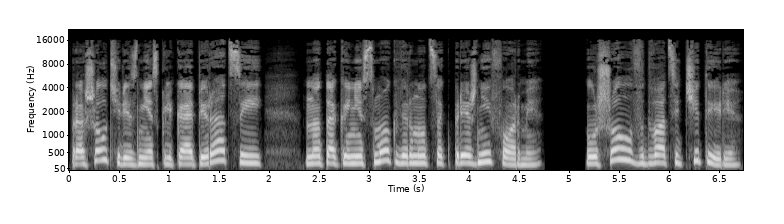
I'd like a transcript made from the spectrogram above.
прошел через несколько операций, но так и не смог вернуться к прежней форме. Ушел в 24.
